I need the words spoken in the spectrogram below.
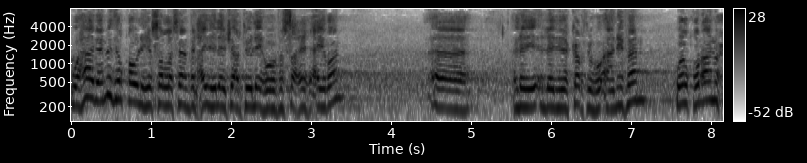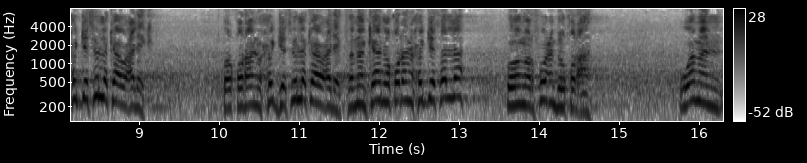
وهذا مثل قوله صلى الله عليه وسلم في الحديث الذي أشرت إليه وهو في الصحيح أيضا آه الذي ذكرته آنفا والقرآن حجة لك أو عليك. والقرآن حجة لك أو عليك. فمن كان القرآن حجة له فهو مرفوع بالقرآن. ومن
